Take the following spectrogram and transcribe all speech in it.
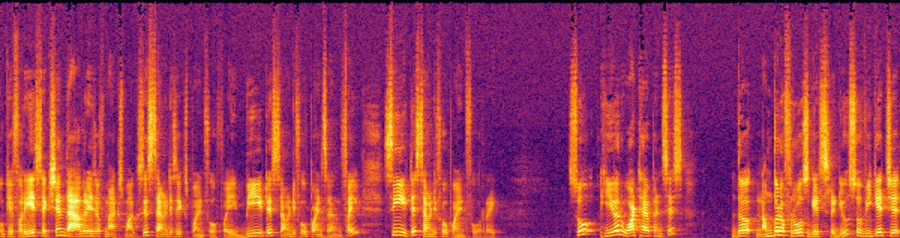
Okay for A section the average of max marks is 76.45 B it is 74.75 C it is 74.4 right? So here what happens is the number of rows gets reduced. So we get ju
